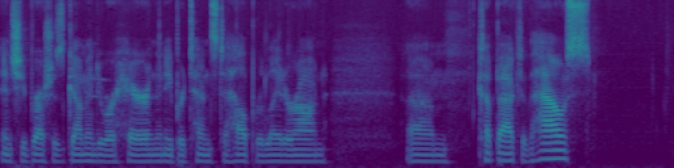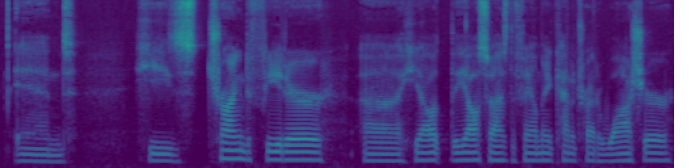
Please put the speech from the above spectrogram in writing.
and she brushes gum into her hair, and then he pretends to help her later on. Um, cut back to the house, and he's trying to feed her. Uh, he al- he also has the family kind of try to wash her.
